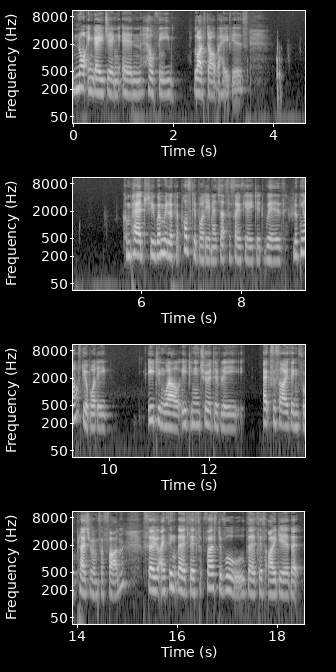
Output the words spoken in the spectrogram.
not engaging in healthy lifestyle behaviors compared to when we look at positive body image that's associated with looking after your body, eating well, eating intuitively, exercising for pleasure and for fun. So I think there's this, first of all, there's this idea that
